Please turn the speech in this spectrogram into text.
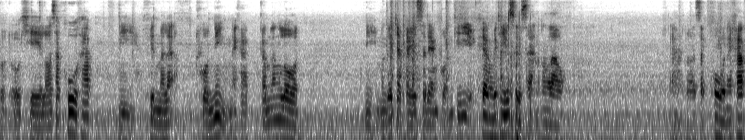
กดโอเครอสักครู่ครับ นี่ขึ้นมาแล้ว cloning นะครับกำลังโหลด นี่มันก็จะไปแสดงผลที่เครื่องวิทยุสื่อสารของเราอ่ารอสักครู่นะครับ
